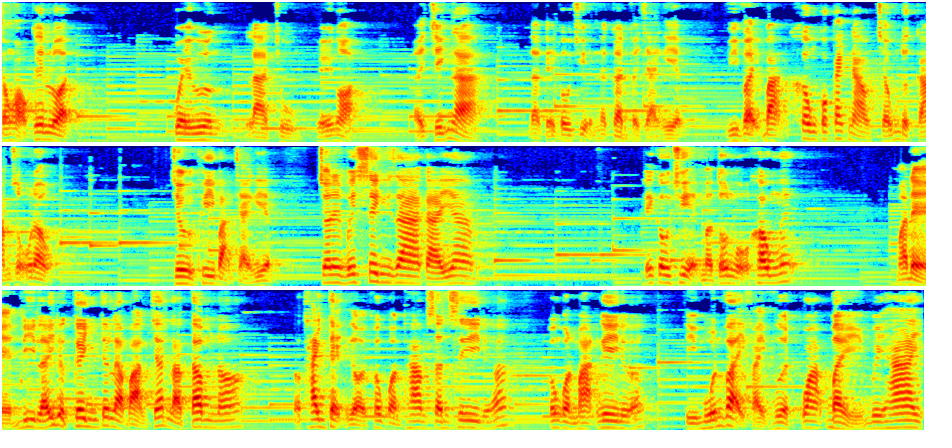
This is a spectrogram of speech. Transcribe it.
xong họ kết luận quê hương là chùm ghế ngọt. Đấy chính là là cái câu chuyện là cần phải trải nghiệm. Vì vậy bạn không có cách nào chống được cám dỗ đâu. Trừ khi bạn trải nghiệm cho nên mới sinh ra cái à, cái câu chuyện mà tôn ngộ không ấy, mà để đi lấy được kinh, tức là bản chất là tâm nó nó thanh tịnh rồi, không còn tham sân si nữa, không còn mạn nghi nữa, thì muốn vậy phải vượt qua 72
